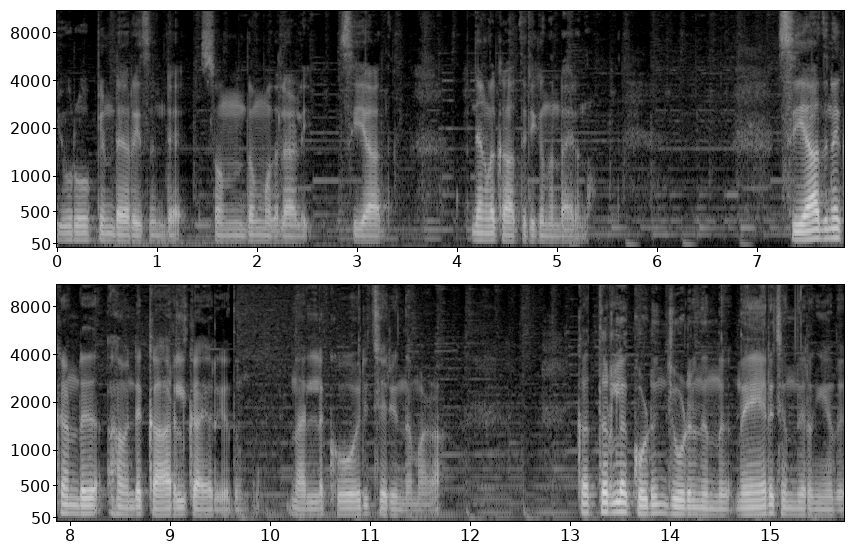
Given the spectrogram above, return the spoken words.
യൂറോപ്യൻ ഡയറീസിന്റെ സ്വന്തം മുതലാളി സിയാദ് ഞങ്ങൾ കാത്തിരിക്കുന്നുണ്ടായിരുന്നു. സിയാദിനെ കണ്ട് അവന്റെ കാറിൽ കയറിയതും നല്ല കോരിച്ചെരിയുന്ന മഴ. ഖത്തറിലെ കൊടും ചൂടിൽ നിന്ന് നേരെ ചെന്നിറങ്ങിയത്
